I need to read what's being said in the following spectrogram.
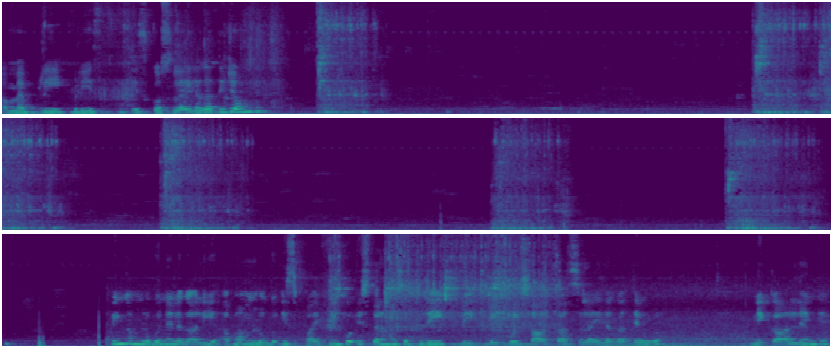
अब मैं ब्रीक ब्रीक इसको सिलाई लगाती जाऊँगी। पाइपिंग हम लोगों ने लगा ली। अब हम लोग इस पाइपिंग को इस तरह से ब्रीक ब्रीक बिल्कुल साथ साथ सिलाई लगाते हुए निकाल लेंगे।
